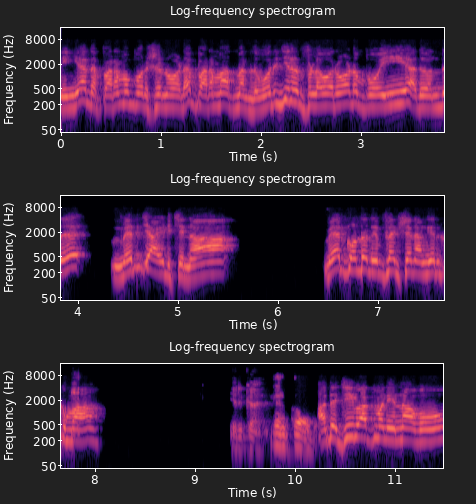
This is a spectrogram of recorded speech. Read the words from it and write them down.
நீங்க அந்த பரமபுருஷனோட பரமாத்மன் ஒரிஜினல் ஃபிளவரோட போய் அது வந்து மெர்ஜ் ஆயிடுச்சுன்னா மேற்கொண்டு ரிஃப்ளெக்ஷன் அங்க இருக்குமா? இருக்காது. அந்த ஜீவாத்மன் என்ன ஆகும்?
